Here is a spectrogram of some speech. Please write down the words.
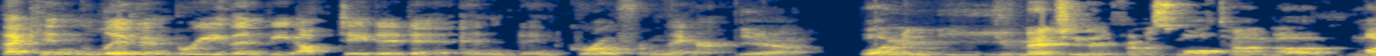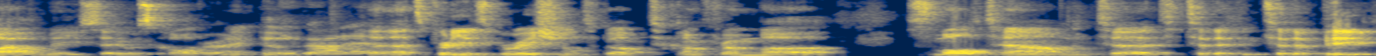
that can live and breathe and be updated and and, and grow from there. Yeah. Well, I mean, you mentioned that you're from a small town, uh, Mildmay, you said it was called, right? You got it. That's pretty inspirational to come to come from a small town to to the to the big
